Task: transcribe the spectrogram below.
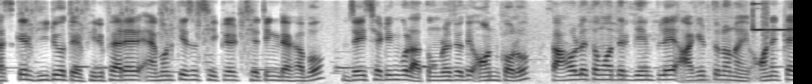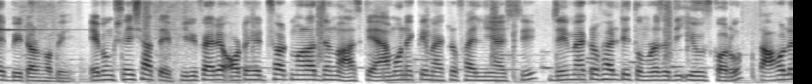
আজকের ভিডিওতে ফ্রি ফায়ারের এমন কিছু সিক্রেট সেটিং দেখাবো। যেই সেটিংগুলো তোমরা যদি অন করো, তাহলে তোমাদের গেম প্লে আগের তুলনায় অনেকটাই বেটার হবে। এবং সেই সাথে ফ্রি ফায়ারে অটো হেডশট মারার জন্য আজকে এমন একটি মাইক্রোফাইল নিয়ে আসছি। যে মাইক্রোফাইলটি তোমরা যদি ইউজ করো, তাহলে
